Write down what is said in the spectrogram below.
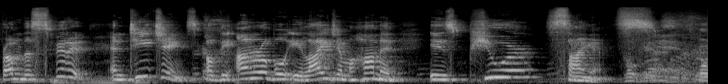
from the spirit and teachings of the Honorable Elijah Muhammad is pure science. Go.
